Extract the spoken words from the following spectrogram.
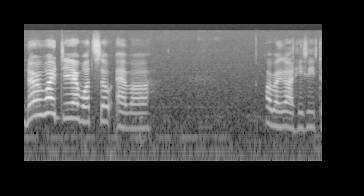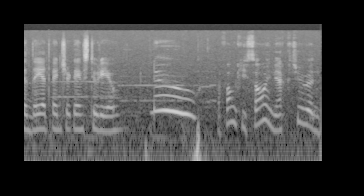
no idea whatsoever. Oh my god, he's eaten the Adventure Game Studio. No! Funky sign, Arcturan.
